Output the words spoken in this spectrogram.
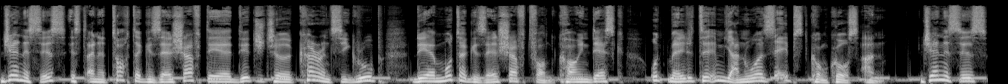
Genesis ist eine Tochtergesellschaft der Digital Currency Group, der Muttergesellschaft von Coindesk und meldete im Januar selbst Konkurs an. Genesis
